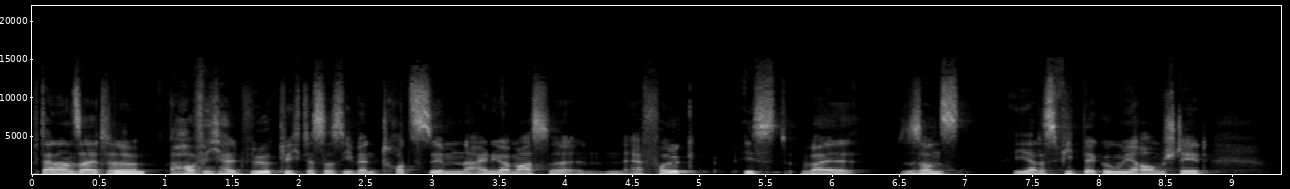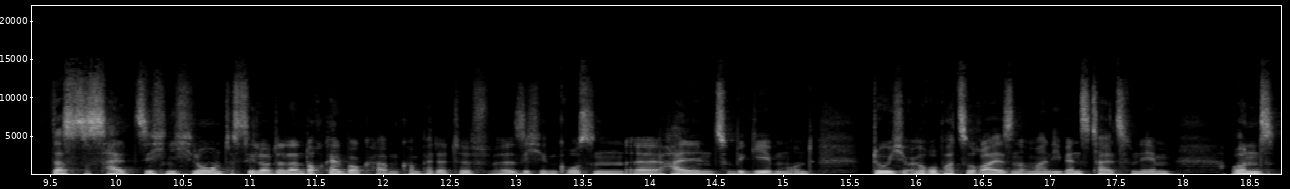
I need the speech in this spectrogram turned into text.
Auf der anderen Seite mhm. hoffe ich halt wirklich, dass das Event trotzdem einigermaßen ein Erfolg ist, weil sonst ja das Feedback irgendwie im Raum steht, dass es halt sich nicht lohnt, dass die Leute dann doch keinen Bock haben, competitive äh, sich in großen äh, Hallen zu begeben und durch Europa zu reisen, um an Events teilzunehmen. Und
